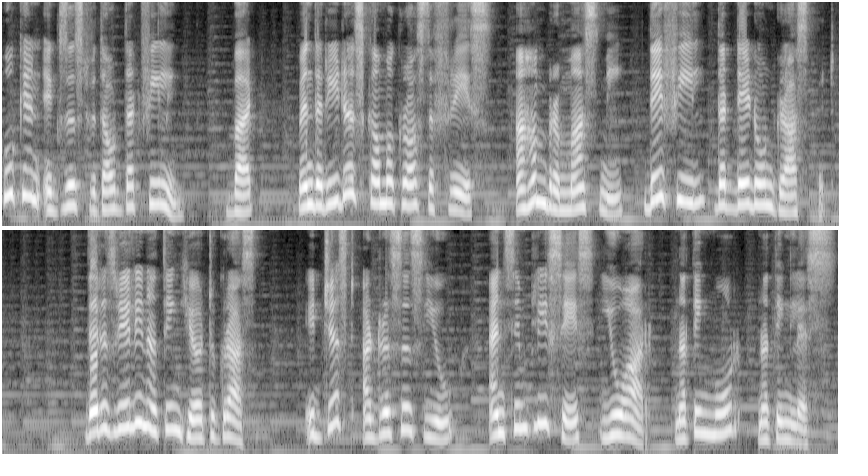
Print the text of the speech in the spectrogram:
Who can exist without that feeling? But when the readers come across the phrase Aham Brahmasmi, they feel that they don't grasp it. There is really nothing here to grasp. It just addresses you and simply says you are, nothing more, nothing less.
